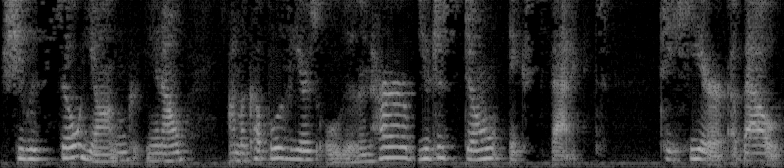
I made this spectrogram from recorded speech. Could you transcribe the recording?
she was so young, you know, I'm a couple of years older than her. You just don't expect to hear about,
